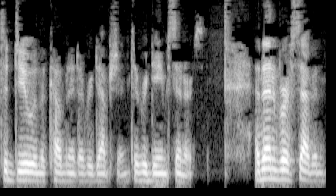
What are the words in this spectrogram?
to do in the covenant of redemption, to redeem sinners. And then verse 7,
